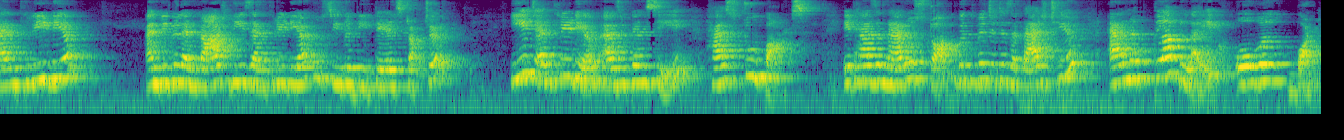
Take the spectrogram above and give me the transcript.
antheridium and we will enlarge these antheridia to see the detailed structure. Each antheridium, as you can see, has two parts. It has a narrow stalk with which it is attached here and a club-like oval body.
